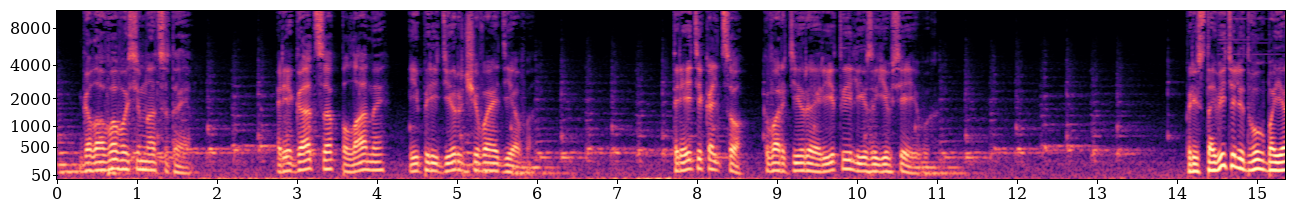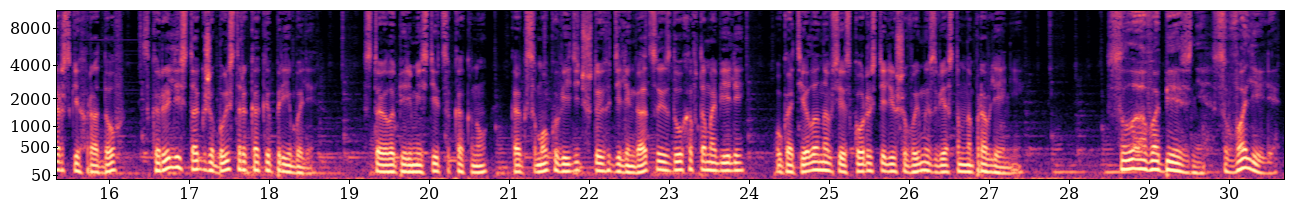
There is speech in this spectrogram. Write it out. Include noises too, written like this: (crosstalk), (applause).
Глава 18. Регаться, планы и придирчивая дева. Третье кольцо. Квартира Риты и Лизы Евсеевых. Представители двух боярских родов скрылись так же быстро, как и прибыли. Стоило переместиться к окну, как смог увидеть, что их делегация из двух автомобилей укатила на всей скорости лишь в им известном направлении. «Слава бездне! Свалили!»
